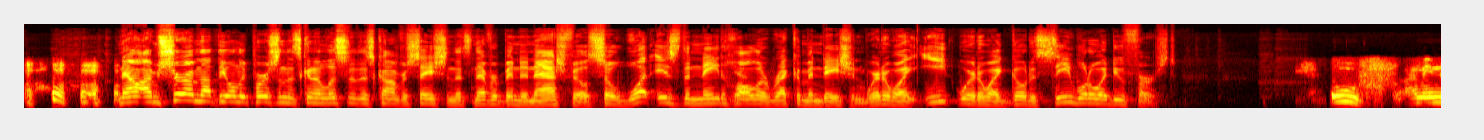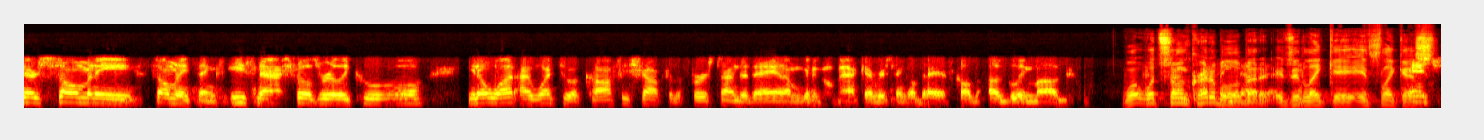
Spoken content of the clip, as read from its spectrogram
to brag. Now, I'm sure I'm not the only person that's going to listen to this conversation that's never been to Nashville. So, what is the Nate Haller recommendation? Where do I eat? Where do I go to see? What do I do first? Oof. I mean, there's so many, so many things. East Nashville's really cool. You know what? I went to a coffee shop for the first time today, and I'm going to go back every single day. It's called Ugly Mug. What What's so incredible about it? Is it like it's like a, It's-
